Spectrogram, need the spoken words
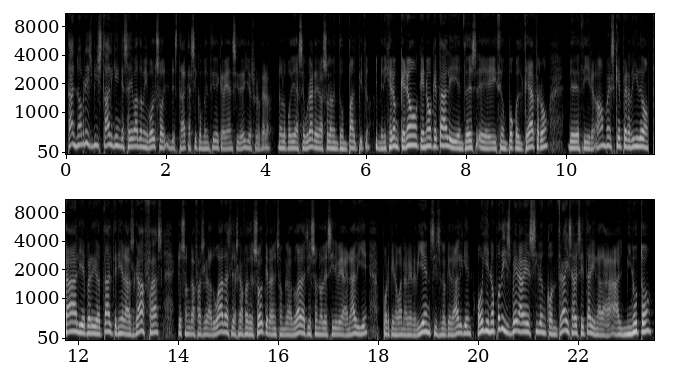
tal, ¿no habréis visto a alguien que se ha llevado mi bolso? Estaba casi convencido de que habían sido ellos, pero claro, no lo podía asegurar, era solamente un pálpito. Y me dijeron que no, que no, que tal, y entonces eh, hice un poco el teatro de decir, hombre, es que he perdido tal y he perdido tal, tenía las gafas, que son gafas graduadas, y las gafas de sol, que también son graduadas, y eso no le sirve a nadie porque no van a ver bien si se lo queda alguien. Oye, ¿no podéis ver a ver si lo encontráis, a ver si tal? Y nada, al minuto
